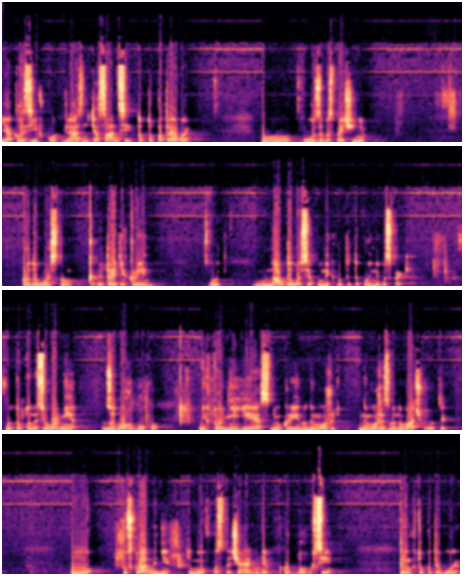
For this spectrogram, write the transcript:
як лазівку для зняття санкцій, тобто потреби у, забезпеченні продовольством третіх країн, от, нам вдалося уникнути такої небезпеки. От, тобто на сьогодні, з одного боку, ніхто ні ЄС, ні Україну не можуть не може звинувачувати у ускладненні умов постачання продукції тим, хто потребує.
